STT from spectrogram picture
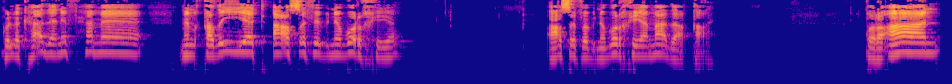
يقول لك هذا نفهمه من قضية آصف بن برخية. آصف بن برخيه ماذا قال؟ القرآن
